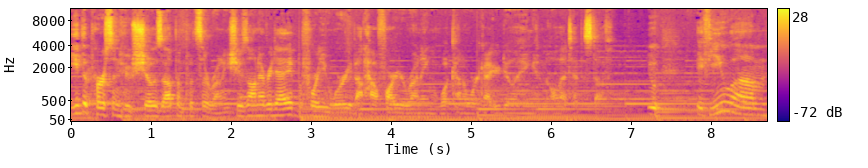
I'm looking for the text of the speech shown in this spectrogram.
Be the person who shows up and puts their running shoes on every day before you worry about how far you're running, what kind of workout you're doing, and all that type of stuff. If you um,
